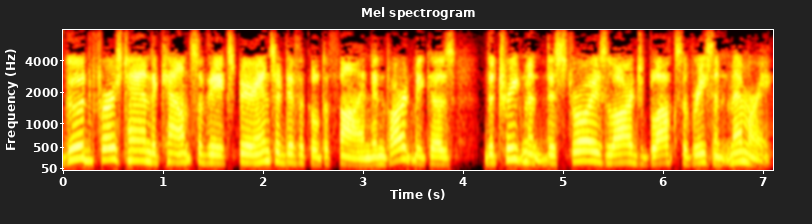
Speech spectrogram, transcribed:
Good first-hand accounts of the experience are difficult to find, in part because the treatment destroys large blocks of recent memory.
